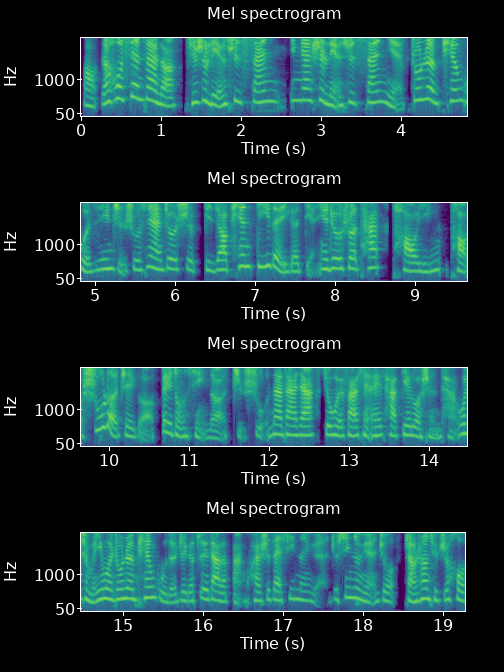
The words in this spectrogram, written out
啊，然后现在呢，其实连续三应该是连续三年，中证偏股基金指数现在就是比较偏低的一个点，也就是说它跑赢跑输了这个被动型的指数，那大家就会发现，哎，它跌落神坛。为什么？因为中证偏股的这个最大的板块是在新能源，就新能源就涨上去之后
